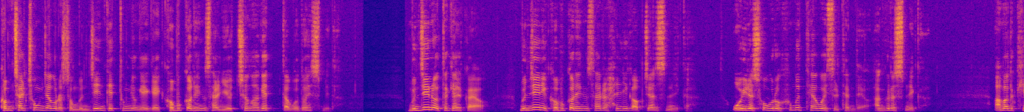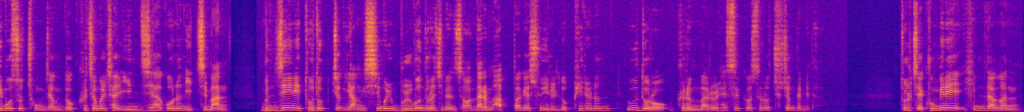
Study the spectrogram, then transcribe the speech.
검찰총장으로서 문재인 대통령에게 거부권 행사를 요청하겠다고도 했습니다. 문재인은 어떻게 할까요? 문재인이 거부권 행사를 할 리가 없지 않습니까? 오히려 속으로 흐뭇해하고 있을 텐데요. 안 그렇습니까? 아마도 김호수 총장도 그 점을 잘 인지하고는 있지만 문재인이 도덕적 양심을 물고 늘어지면서 나름 압박의 수위를 높이려는 의도로 그런 말을 했을 것으로 추정됩니다. 둘째 국민의힘당은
